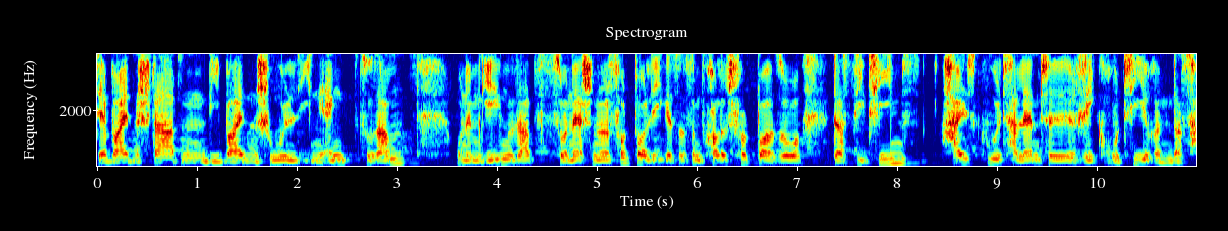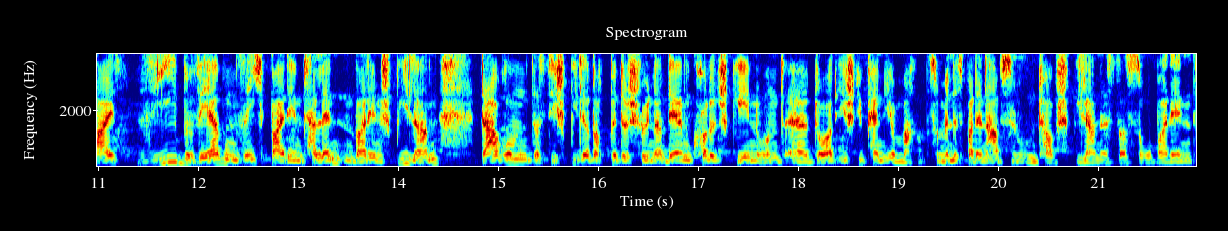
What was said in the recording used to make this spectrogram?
der beiden Staaten, die beiden Schulen liegen eng zusammen. Und im Gegensatz zur National Football League ist es im College Football so, dass die Teams Highschool-Talente rekrutieren. Das heißt, sie bewerben sich bei den Talenten, bei den Spielern darum, dass die Spieler doch bitte schön an deren College gehen und äh, dort ihr Stipendium machen. Zumindest bei den absoluten Top-Spielern ist das so. Bei den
